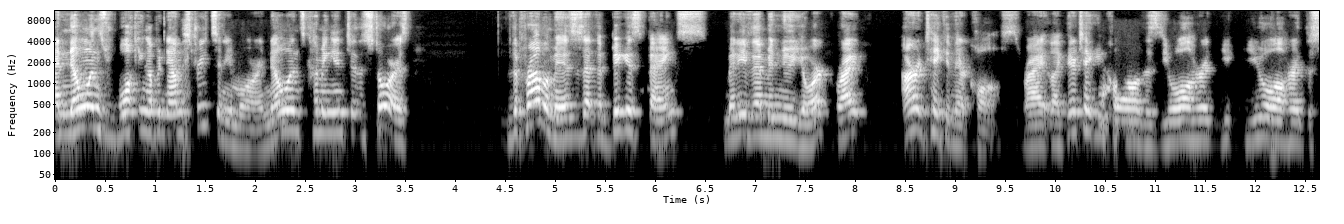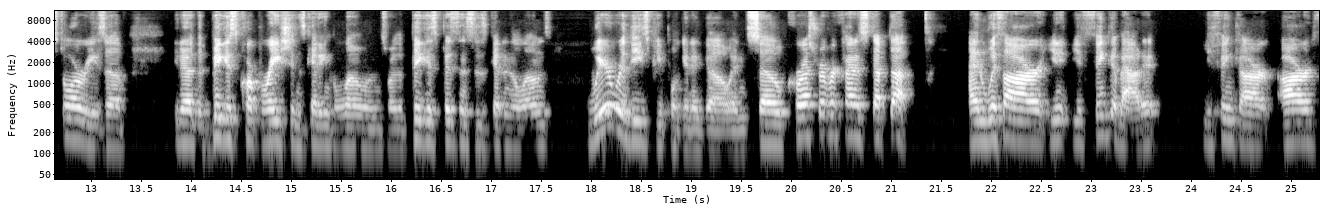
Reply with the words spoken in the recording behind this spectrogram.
and no one's walking up and down the streets anymore. No one's coming into the stores. The problem is, is that the biggest banks, many of them in New York, right, aren't taking their calls, right? Like they're taking calls as you all heard you, you all heard the stories of, you know, the biggest corporations getting the loans or the biggest businesses getting the loans where were these people going to go? And so Cross River kind of stepped up. And with our, you, you think about it, you think our our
